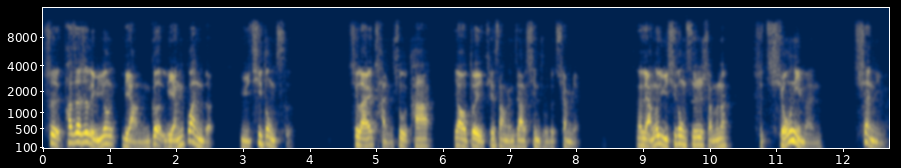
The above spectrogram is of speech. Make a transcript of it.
是他在这里用两个连贯的语气动词，去来阐述他要对帖上人家的信徒的劝勉。那两个语气动词是什么呢？是求你们。劝你们。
